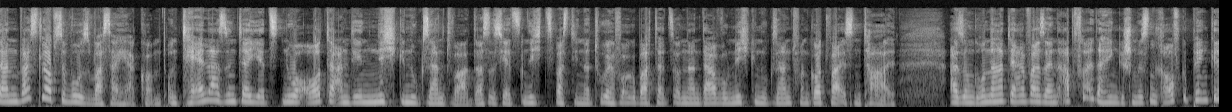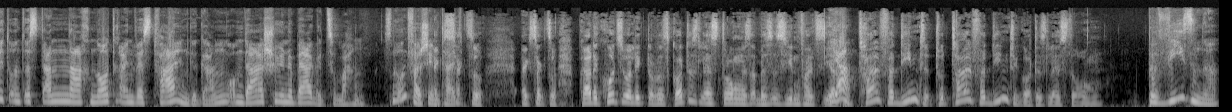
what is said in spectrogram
dann was glaubst du, wo das Wasser herkommt? Und Täler sind ja jetzt nur Orte, an denen nicht genug Sand war. Das ist jetzt nichts, was die Natur hervorgebracht hat, sondern da, wo nicht genug Sand von Gott war, ist ein Tal. Also im Grunde hat er einfach seinen Abfall dahingeschmissen, raufgepinkelt und ist dann nach Nordrhein-Westfalen gegangen, um da schöne Berge zu machen. Das ist eine Unverschämtheit. Exakt so, exakt so. Gerade kurz überlegt, ob das Gotteslästerung ist, aber es ist jedenfalls ja, Ja. total verdiente, total verdiente Gotteslästerung. Bewiesene.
